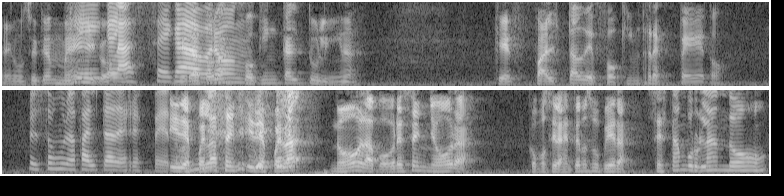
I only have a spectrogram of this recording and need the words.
En un sitio en Qué México. clase, Mira todas las cabrón. fucking cartulinas. Qué falta de fucking respeto. Eso es una falta de respeto. Y después la y después la no, la pobre señora, como si la gente no supiera, se están burlando.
